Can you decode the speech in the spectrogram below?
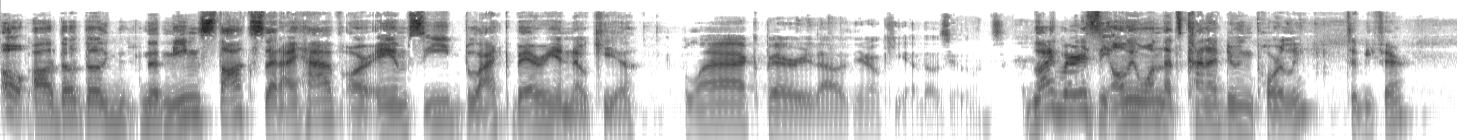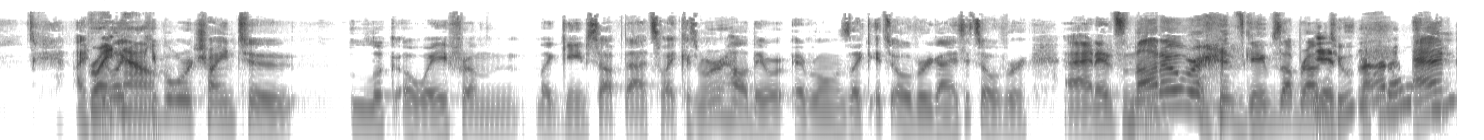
Oh, uh, the the the meme stocks that I have are AMC, BlackBerry, and Nokia. Blackberry, that was you know, Kia, those are the other ones. BlackBerry is the only one that's kind of doing poorly. To be fair, I right feel like now. people were trying to look away from like GameStop. That's why, because remember how they were? Everyone was like, "It's over, guys. It's over," and it's mm-hmm. not over. It's GameStop round It's two, and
